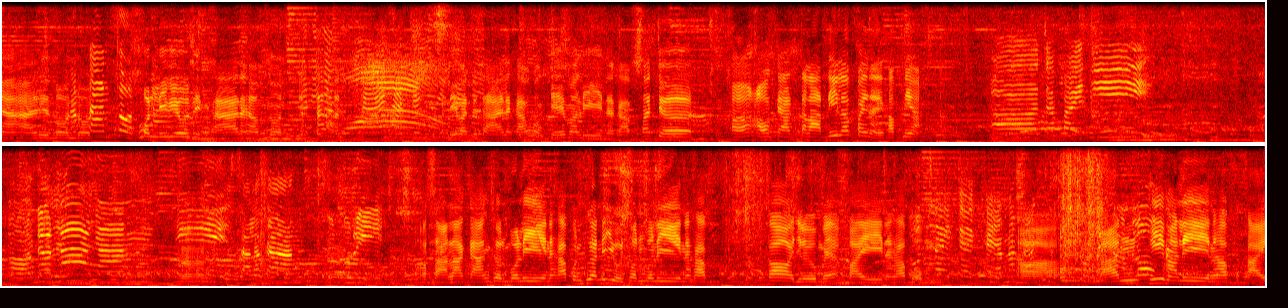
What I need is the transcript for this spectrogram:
อ่านี่นนท์นนน้ำตาลท์สดคนรีวิวสินค้านะครับนนท์อันนี้วันสุดท้ายนะครับของเจมารีนะครับ ถ้าเจอเอ่อเอาจากตลาดนี้แล้วไปไหนครับเนี่ยเอ่อจะไปที่เอ่อเดือนหน้าารากลางชนบุรีนะครับเพื่อนๆที่อยู่ชนบุรีนะครับ ก็อย่าลืมแวะไปนะครับ ผมแจกแจกแถมนะคะอ่าร้านที่มารีนะครับขาย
